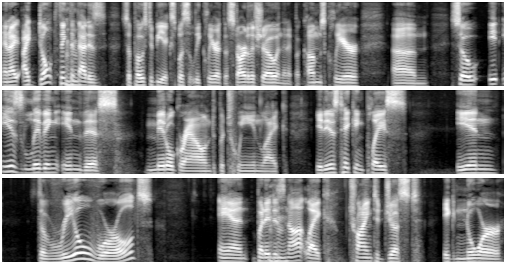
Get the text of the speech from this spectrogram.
And I, I don't think Mm-hmm. that that is supposed to be explicitly clear at the start of the show, and then it becomes clear. Um, so it is living in this middle ground between like it is taking place in the real world and but it is not like trying to just ignore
